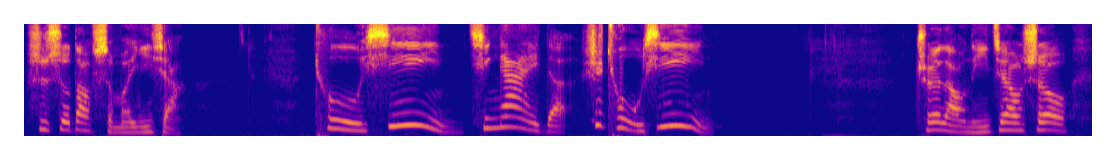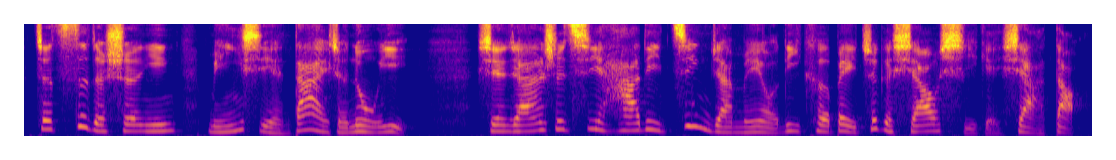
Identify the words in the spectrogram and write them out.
是受到什么影响？土星，亲爱的，是土星。崔老尼教授这次的声音明显带着怒意，显然是气哈蒂竟然没有立刻被这个消息给吓到。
